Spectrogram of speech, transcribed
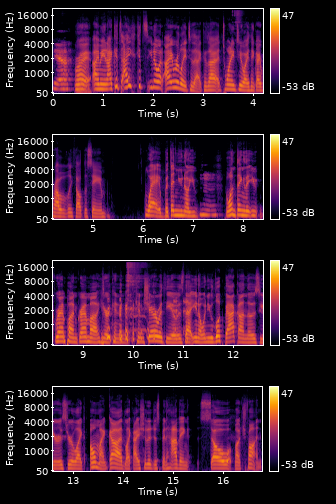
Yeah. Right. I mean, I could, I could, you know what? I relate to that because I, at 22, I think I probably felt the same way. But then, you know, you, one thing that you, grandpa and grandma here can, can share with you is that, you know, when you look back on those years, you're like, oh my God, like I should have just been having so much fun.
